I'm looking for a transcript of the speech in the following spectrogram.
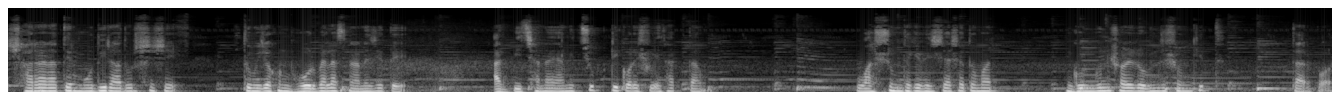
সারা রাতের মোদির আদর শেষে তুমি যখন ভোরবেলা স্নানে যেতে আর বিছানায় আমি চুপটি করে শুয়ে থাকতাম, ওয়াশরুম থেকে ভেসে আসা তোমার গুনগুন স্বরে রবীন্দ্রসঙ্গীত, তারপর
